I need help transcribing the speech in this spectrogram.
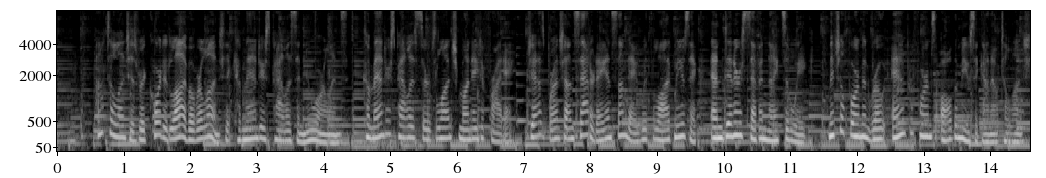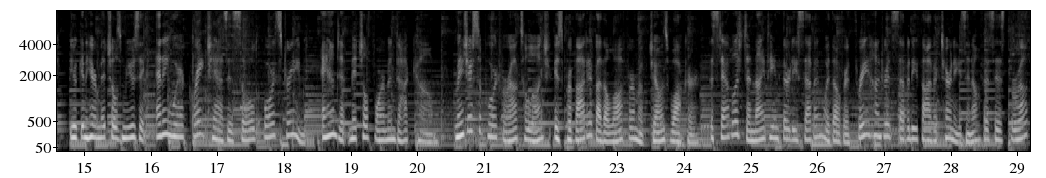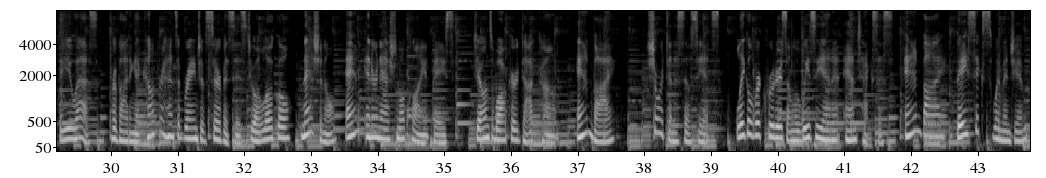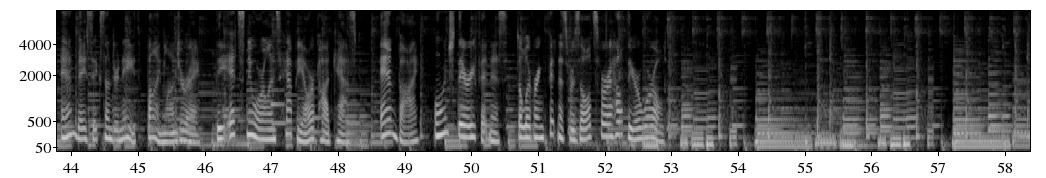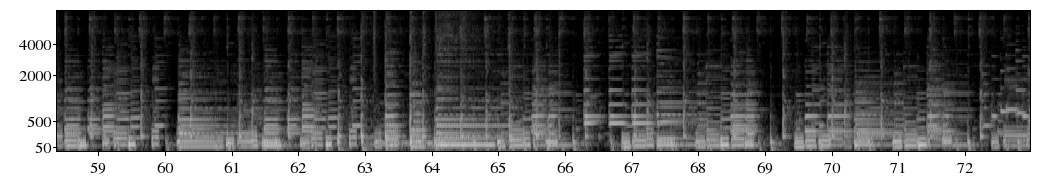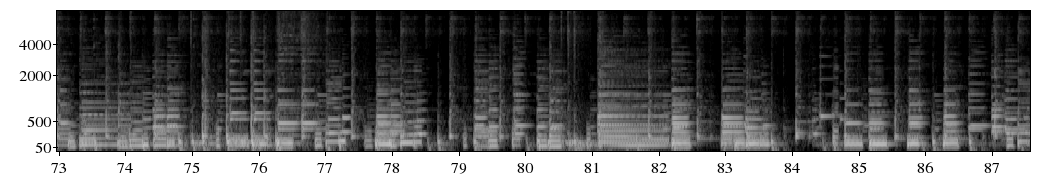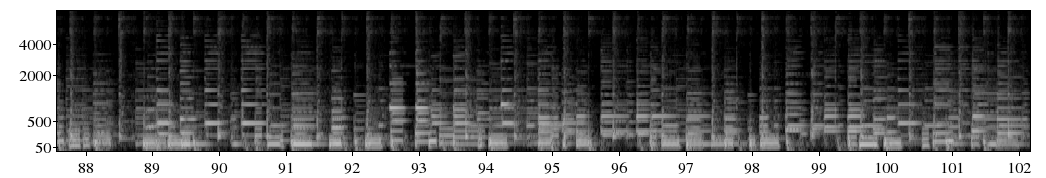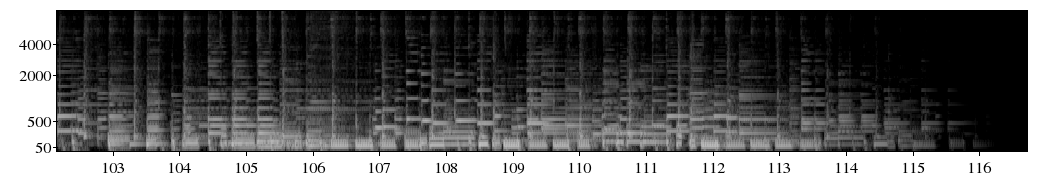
Out to Lunch is recorded live over lunch at Commander's Palace in New Orleans. Commander's Palace serves lunch Monday to Friday, jazz brunch on Saturday and Sunday with live music, and dinner seven nights a week. Mitchell Foreman wrote and performs all the music on Out to Lunch. You can hear Mitchell's music anywhere great jazz is sold or streamed, and at mitchellforeman.com. Major support for Out to Lunch is provided by the law firm of Jones Walker, established in 1937 with over 375 attorneys in offices throughout the U.S., providing a comprehensive range of services to a local, national, and international client base. JonesWalker.com. And by Shorten Associates, legal recruiters in Louisiana and Texas. And by Basics Swim and Gym and Basics Underneath Fine Lingerie, the It's New Orleans Happy Hour podcast. And by Orange Theory Fitness, delivering fitness results for a healthier world.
